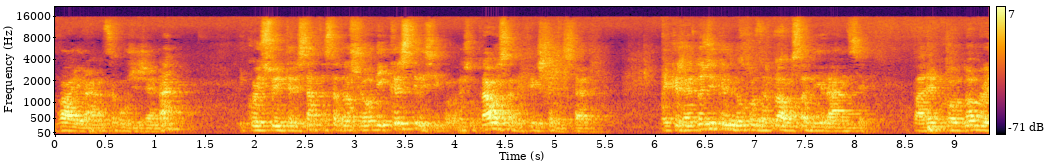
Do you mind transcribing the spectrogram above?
dva Iranaca, muž i žena, i koji su interesantno sad došli ovdje i krstili se, oni su pravoslavni hrišćani sad. E kaže, ne dođite mi da upoznat pravoslavni Irance. Pa rekao, dobro,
